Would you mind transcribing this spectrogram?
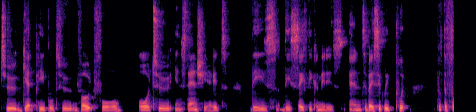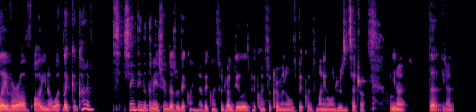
to get people to vote for or to instantiate these these safety committees and to basically put put the flavor of oh you know what? Like kind of same thing that the mainstream does with Bitcoin. You know, Bitcoin's for drug dealers, Bitcoin's for criminals, Bitcoin's for money launderers, etc. You know, that you know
